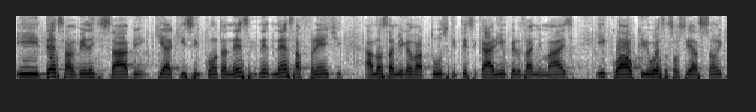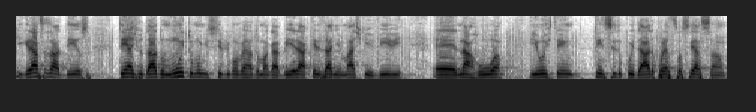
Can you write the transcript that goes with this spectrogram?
e dessa vez a gente sabe que aqui se encontra nesse, nessa frente a nossa amiga Vatus, que tem esse carinho pelos animais e qual criou essa associação e que, graças a Deus, tem ajudado muito o município de Governador Mangabeira, aqueles animais que vivem é, na rua e hoje tem, tem sido cuidado por essa associação.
